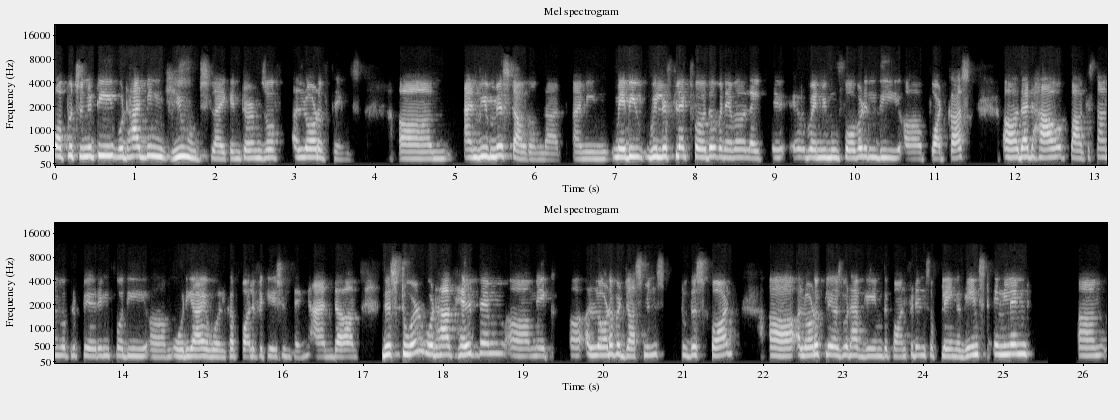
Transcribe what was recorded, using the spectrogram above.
opportunity would have been huge like in terms of a lot of things. Um, and we've missed out on that. I mean maybe we'll reflect further whenever like when we move forward in the uh, podcast uh, that how pakistan were preparing for the um, odi world cup qualification thing. And uh, this tour would have helped them uh, make a lot of adjustments to the squad. Uh, a lot of players would have gained the confidence of playing against england. Um,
